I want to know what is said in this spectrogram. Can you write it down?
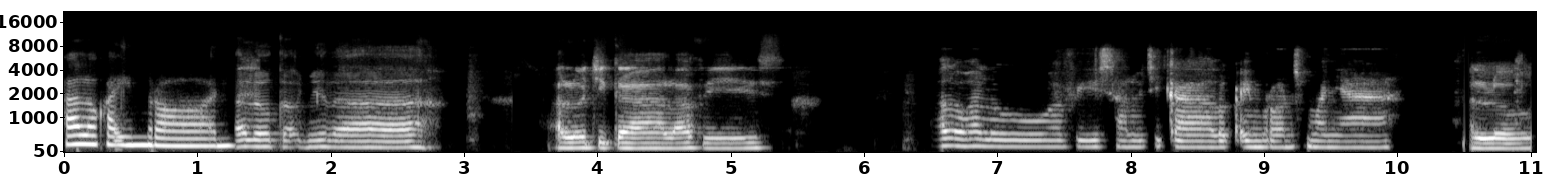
Halo Kak Imron. Halo Kak Mila. Halo Cika, halo Hafiz. Halo, halo Hafiz, halo Cika, halo Kak Imron semuanya. Halo.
